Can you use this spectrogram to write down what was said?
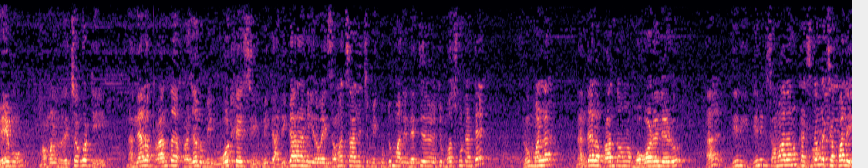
మేము మమ్మల్ని రెచ్చగొట్టి నంద్యాల ప్రాంత ప్రజలు మీకు ఓట్లేసి మీకు అధికారాన్ని ఇరవై సంవత్సరాల నుంచి మీ కుటుంబాన్ని నెత్తి పెట్టి మోసుకుంటుంటే నువ్వు మళ్ళా నంద్యాల ప్రాంతంలో మొగోడే లేడు. దీనికి దీనికి సమాధానం ఖచ్చితంగా చెప్పాలి.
